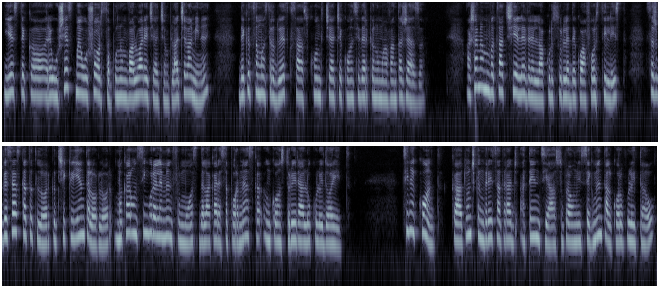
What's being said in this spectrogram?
este că reușesc mai ușor să pun în valoare ceea ce îmi place la mine, decât să mă străduiesc să ascund ceea ce consider că nu mă avantajează. Așa mi-am învățat și elevele la cursurile de coafor stilist să-și găsească atât lor cât și clientelor lor măcar un singur element frumos de la care să pornească în construirea lucrului dorit. Ține cont că atunci când vrei să atragi atenția asupra unui segment al corpului tău,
